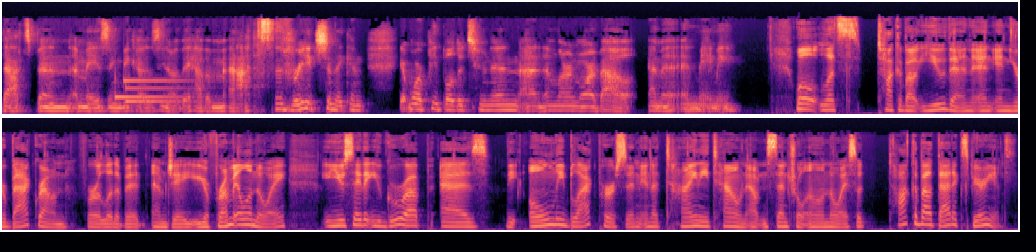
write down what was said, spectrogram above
That's been amazing because, you know, they have a massive reach and they can get more people to tune in and, and learn more about Emmett and Mamie. Well, let's talk about you then and, and your background for a little bit, MJ. You're from Illinois. You say that you grew up as the only black person in a tiny town out in central Illinois. So, talk about that experience.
